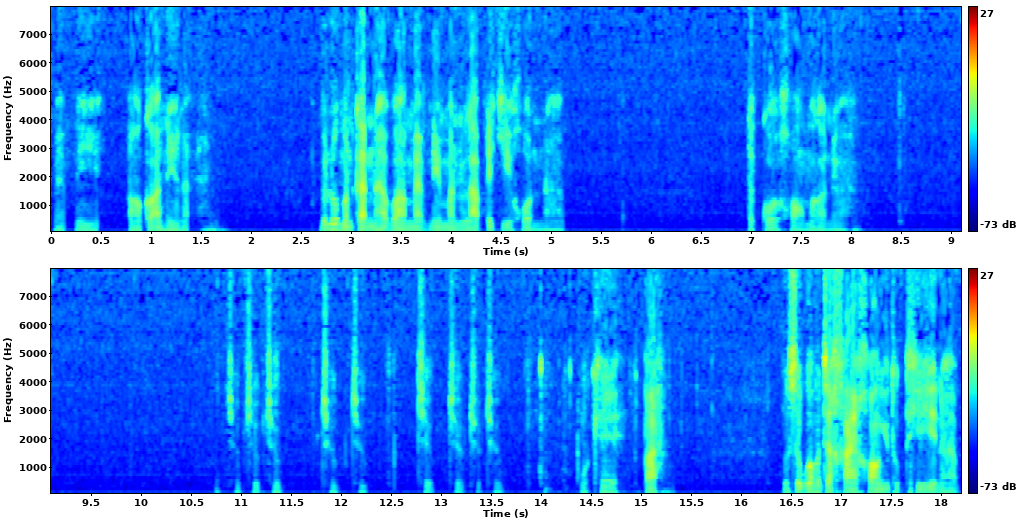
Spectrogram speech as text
แมปนี้อ๋อก็อันนี้แหละไม่รู้เหมือนกันนะครับว่าแมปนี้มันรับได้กี่คนนะครับ แต่โกยของมาก่อนเนีกว่ย ชุบชุบชุบชุบชุบชุบชุบชุบชุบโอเคไปรู้สึกว่ามันจะขายของอยู่ทุกที่นะครับ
